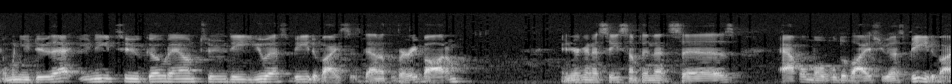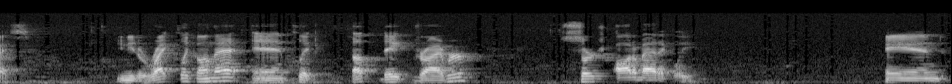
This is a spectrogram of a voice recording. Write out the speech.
And when you do that, you need to go down to the USB devices down at the very bottom. And you're going to see something that says Apple Mobile Device USB device. You need to right click on that and click Update Driver, Search Automatically. And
